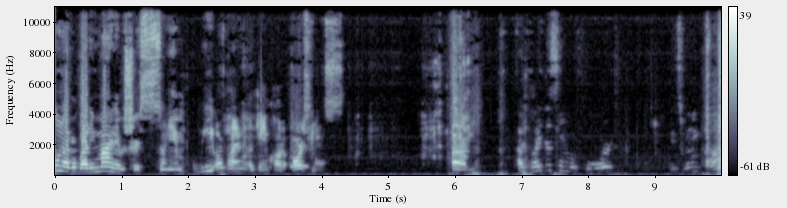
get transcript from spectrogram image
going on, everybody? My name is Tracesoneum. We are playing a game called Arsenals. Um, I played this game before. It's really fun.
